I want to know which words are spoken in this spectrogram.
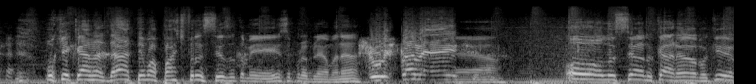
Porque Canadá tem uma parte francesa também, é esse o problema, né? Justamente. É. Ô, Luciano, caramba, que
